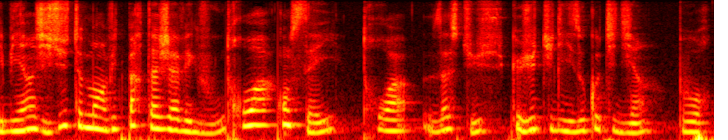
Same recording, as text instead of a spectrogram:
eh bien j'ai justement envie de partager avec vous trois conseils, trois astuces que j'utilise au quotidien pour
